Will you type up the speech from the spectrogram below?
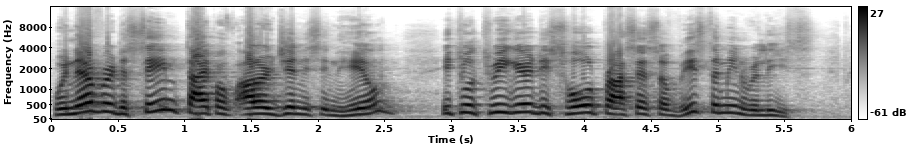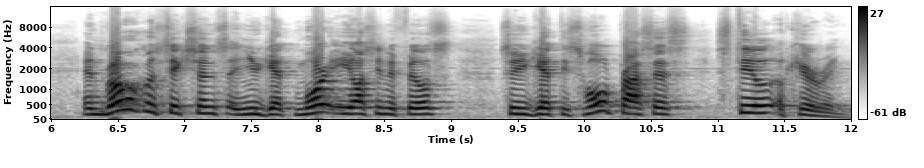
whenever the same type of allergen is inhaled, it will trigger this whole process of histamine release and bronchoconstrictions and you get more eosinophils, so you get this whole process still occurring.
